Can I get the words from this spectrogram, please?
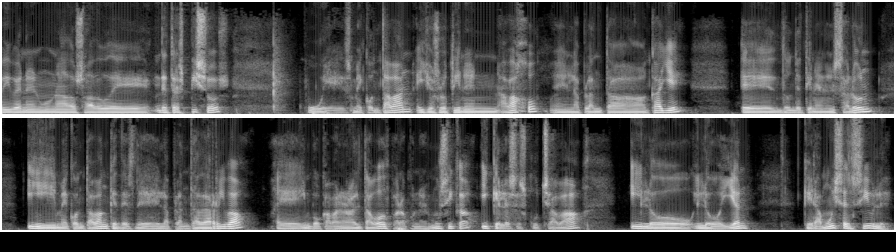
viven en un adosado de, tres pisos, pues me contaban, ellos lo tienen abajo, en la planta calle, eh, donde tienen el salón, y me contaban que desde la planta de arriba eh, invocaban al altavoz para poner música y que les escuchaba y lo, y lo oían que era muy sensible.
